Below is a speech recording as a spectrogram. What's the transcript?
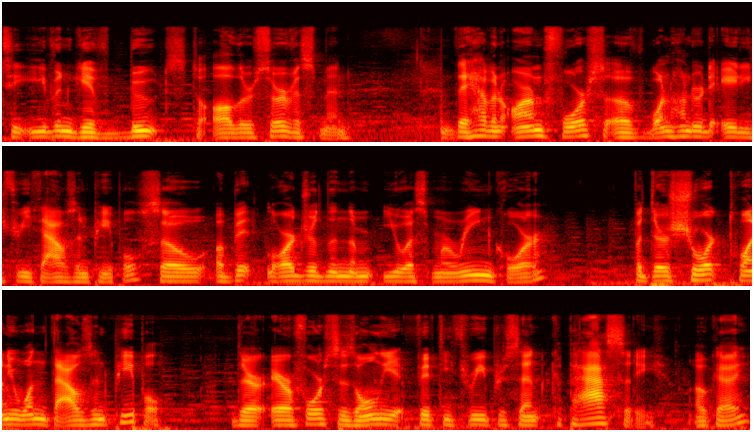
to even give boots to all their servicemen. They have an armed force of 183,000 people, so a bit larger than the US Marine Corps, but they're short 21,000 people. Their Air Force is only at 53% capacity, okay?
